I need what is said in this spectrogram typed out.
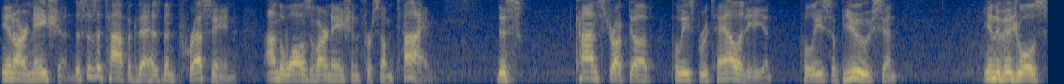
in our nation. This is a topic that has been pressing on the walls of our nation for some time. This construct of police brutality and police abuse and individuals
